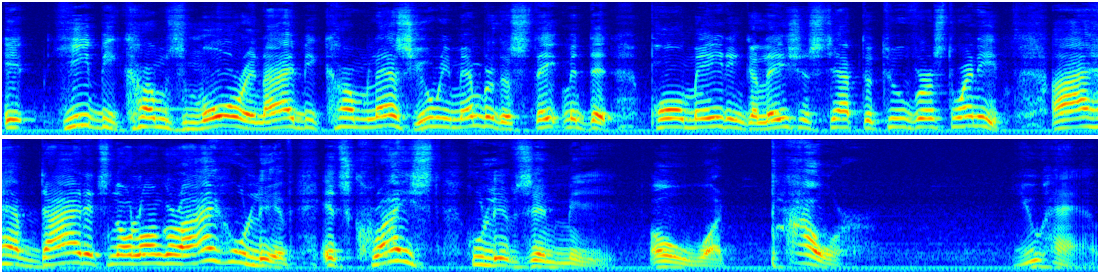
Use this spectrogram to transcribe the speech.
It, he becomes more and I become less. You remember the statement that Paul made in Galatians chapter 2 verse 20. I have died, it's no longer I who live, it's Christ who lives in me. Oh, what power you have.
